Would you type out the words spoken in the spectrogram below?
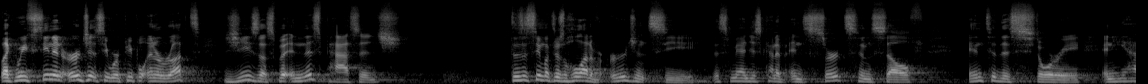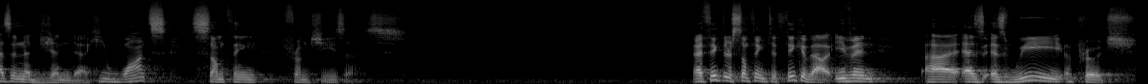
Like we've seen an urgency where people interrupt Jesus. But in this passage, it doesn't seem like there's a whole lot of urgency. This man just kind of inserts himself into this story and he has an agenda. He wants something from Jesus. And I think there's something to think about even uh, as, as we approach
